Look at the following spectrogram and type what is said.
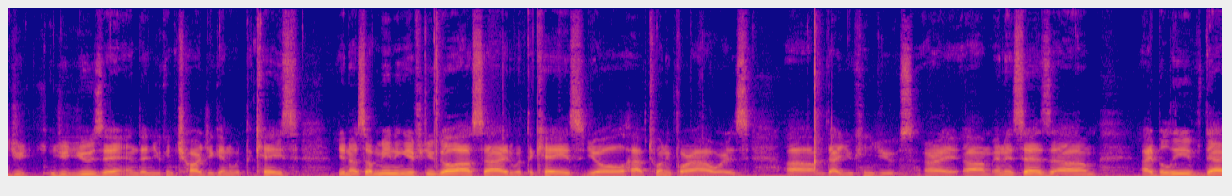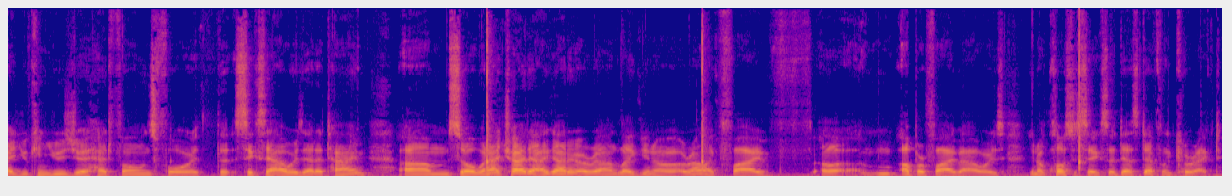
you you use it and then you can charge again with the case. You know, so meaning if you go outside with the case, you'll have 24 hours um, that you can use. All right, and it says I believe that you can use your headphones for six hours at a time. Um, so when I tried it, I got it around like you know around like five, uh, upper five hours. You know, close to six. So that's definitely correct,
